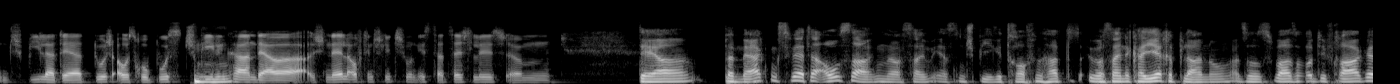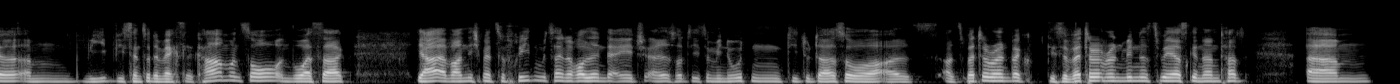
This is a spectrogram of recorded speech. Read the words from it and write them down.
Ein Spieler, der durchaus robust spielen mhm. kann, der schnell auf den Schlittschuhen ist tatsächlich. Ähm, der bemerkenswerte Aussagen nach seinem ersten Spiel getroffen hat über seine Karriereplanung. Also es war so die Frage, ähm, wie, wie es denn zu dem Wechsel kam und so und wo er sagt, ja, er war nicht mehr zufrieden mit seiner Rolle in der AHL, so diese Minuten, die du da so als, als Veteran, diese Veteran Minutes, wie er es genannt hat, ähm,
